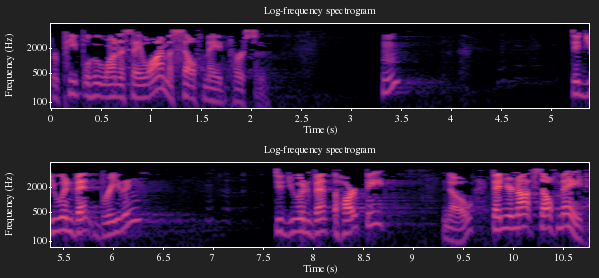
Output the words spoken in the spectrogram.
For people who want to say, well, I'm a self made person. Hmm? Did you invent breathing? Did you invent the heartbeat? No. Then you're not self made.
